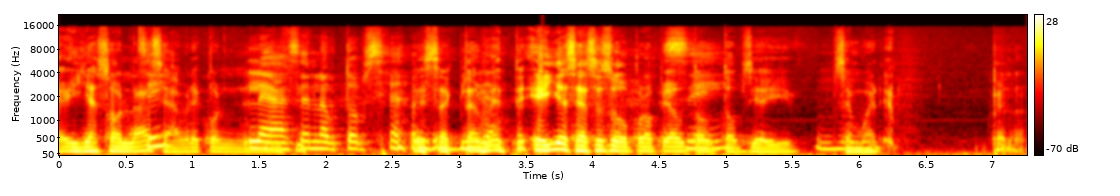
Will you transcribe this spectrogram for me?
ella sola se abre con... Le hacen la autopsia. Exactamente. Ella se hace su propia autopsia y se muere. Perdón.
